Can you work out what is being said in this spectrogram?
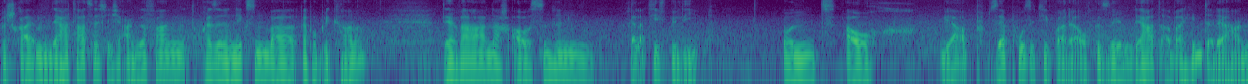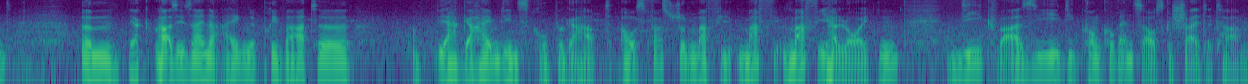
beschreiben? Der hat tatsächlich angefangen, Präsident Nixon war Republikaner, der war nach außen hin relativ beliebt und auch, ja, sehr positiv war der auch gesehen. Der hat aber hinter der Hand ähm, ja quasi seine eigene private ja, Geheimdienstgruppe gehabt aus fast schon Mafi Mafi Mafia-Leuten, die quasi die Konkurrenz ausgeschaltet haben.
